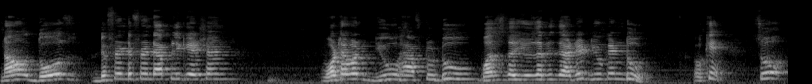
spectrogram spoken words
Now those different different application whatever you have to do once the user is added you can do. Okay? So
